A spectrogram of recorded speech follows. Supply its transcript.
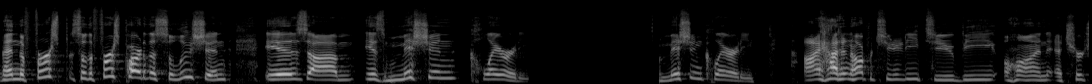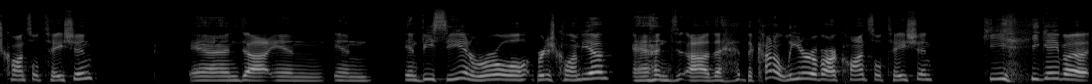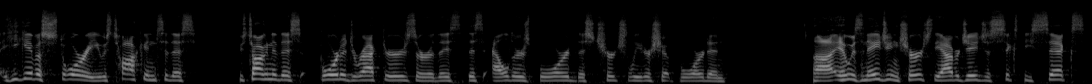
And the first, so the first part of the solution is, um, is mission clarity. Mission clarity. I had an opportunity to be on a church consultation and uh, in, in, in BC, in rural British Columbia. And uh, the, the kind of leader of our consultation, he, he, gave a, he gave a story. He was talking to this he was talking to this board of directors or this, this elders board, this church leadership board, and uh, it was an aging church. The average age is 66,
